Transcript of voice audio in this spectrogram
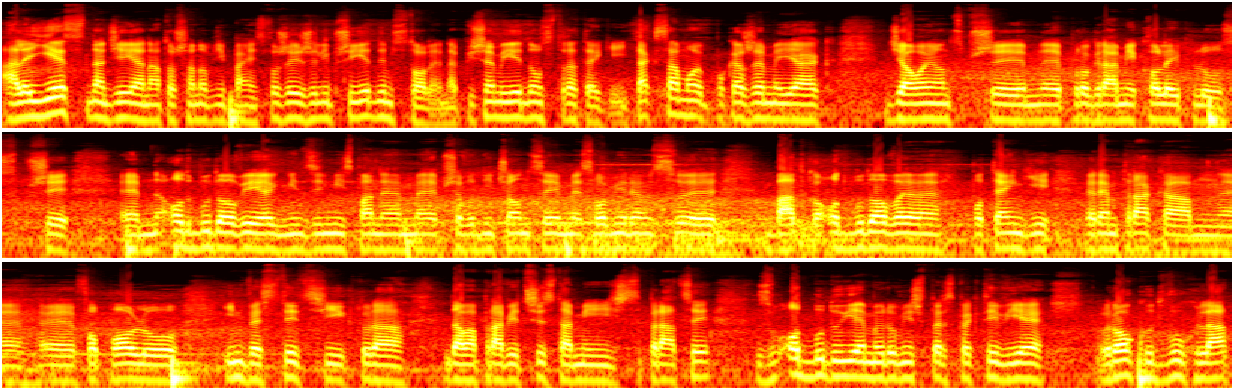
Ale jest nadzieja na to, Szanowni Państwo, że jeżeli przy jednym stole napiszemy jedną strategię i tak samo pokażemy, jak działając przy programie Kolej Plus, przy odbudowie, jak między innymi z Panem e, Przewodniczącym Sławomirem e, Batko, odbudowę potęgi Remtraka w Opolu, inwestycji, która dała prawie 300 miejsc pracy. Odbudujemy również w perspektywie roku, dwóch lat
